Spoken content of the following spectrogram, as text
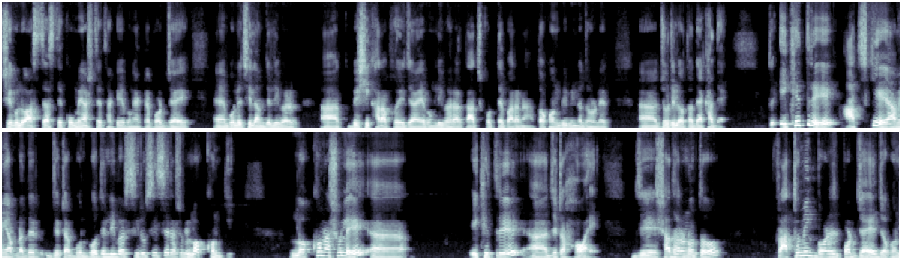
সেগুলো আস্তে আস্তে কমে আসতে থাকে এবং একটা পর্যায়ে বলেছিলাম যে লিভার বেশি খারাপ হয়ে যায় এবং লিভার আর কাজ করতে পারে না, তখন বিভিন্ন ধরনের জটিলতা দেখা দেয়। তো এক্ষেত্রে আজকে আমি আপনাদের যেটা বলব যে লিভার সিরোসিসের আসলে লক্ষণ কি? লক্ষণ আসলে এক্ষেত্রে যেটা হয় যে সাধারণত প্রাথমিক পর্যায়ে যখন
